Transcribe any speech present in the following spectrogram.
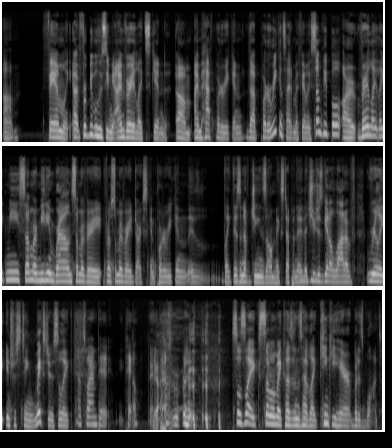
um, family. Uh, for people who see me, I'm very light skinned. Um, I'm half Puerto Rican. The Puerto Rican side of my family. Some people are very light like me. Some are medium brown. Some are very from some are very dark skinned. Puerto Rican is like there's enough genes all mixed up in there that you just get a lot of really interesting mixtures. So like That's why I'm pa- pale, very Yeah. pale. so it's like some of my cousins have like kinky hair, but it's blonde.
